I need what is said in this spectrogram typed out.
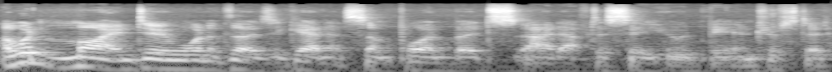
I wouldn't mind doing one of those again at some point, but I'd have to see who would be interested.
